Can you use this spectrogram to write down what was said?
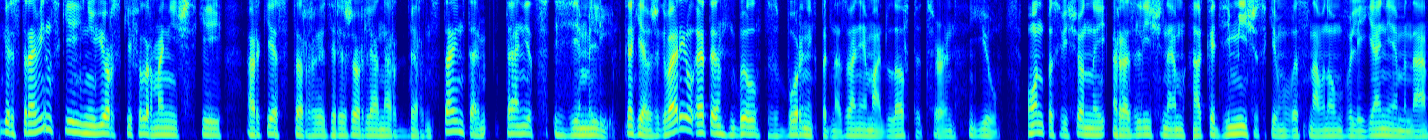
Игорь Стравинский, Нью-Йоркский филармонический оркестр, дирижер Леонард Бернстайн, «Танец земли». Как я уже говорил, это был сборник под названием «I'd love to turn you». Он посвященный различным академическим в основном влияниям на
